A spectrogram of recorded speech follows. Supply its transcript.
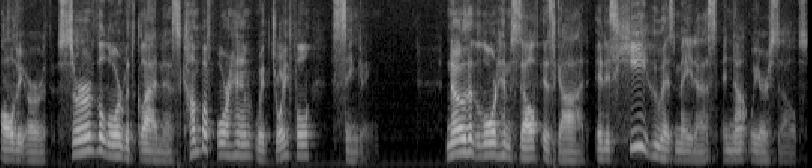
all the earth. Serve the Lord with gladness. Come before him with joyful singing. Know that the Lord Himself is God. It is He who has made us, and not we ourselves.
